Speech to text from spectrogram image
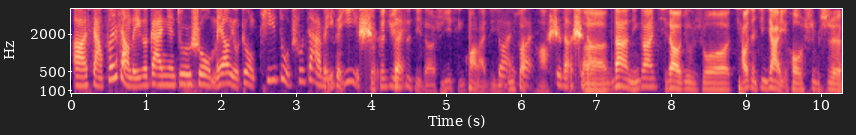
啊想分享的一个概念，就是说我们要有这种梯度出价的一个意识，根据自己的实际情况来进行估算哈。是的，是的。呃，那您刚才提到就是说调整竞价以后，是不是？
